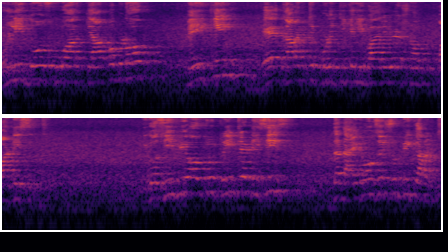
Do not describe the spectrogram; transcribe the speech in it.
Only those who are capable of making a correct political evaluation of what is it. Because if you have to treat a disease, the diagnosis should be correct.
